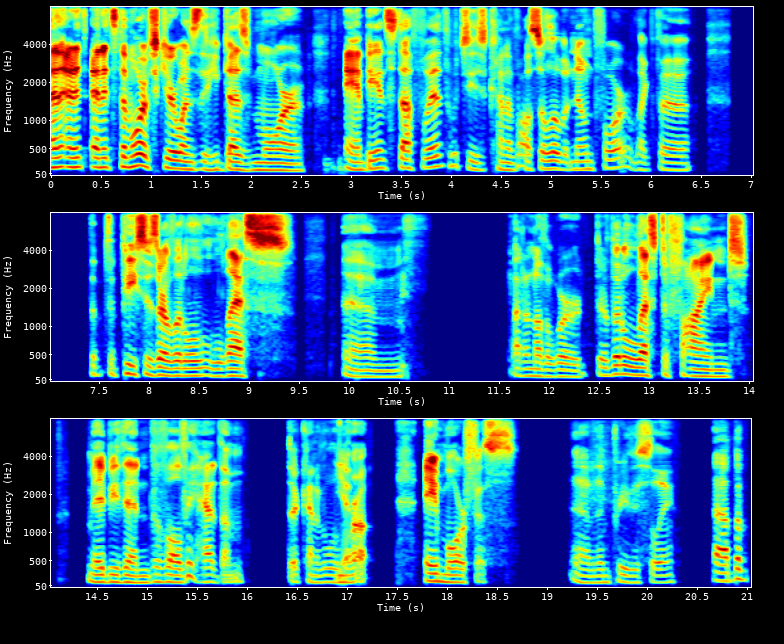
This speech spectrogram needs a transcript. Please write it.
and and it's, and it's the more obscure ones that he does more ambient stuff with, which he's kind of also a little bit known for. Like the the the pieces are a little less. Um, I don't know the word. They're a little less defined, maybe than Vivaldi had them. They're kind of a little more amorphous um, than previously. Uh, but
